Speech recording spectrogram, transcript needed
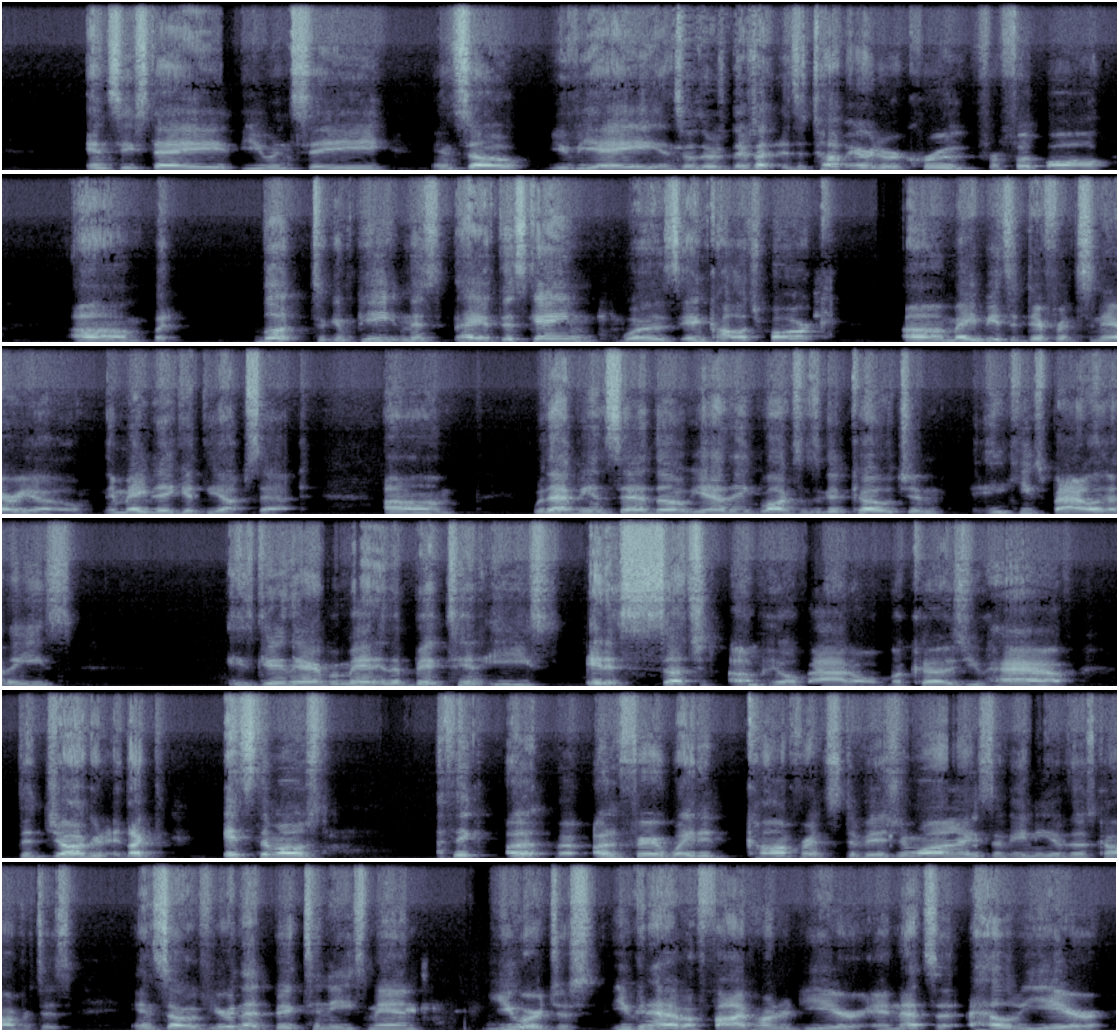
NC State, UNC, and so UVA. And so there's there's a it's a tough area to recruit for football. Um, but look to compete in this. Hey, if this game was in College Park, um, maybe it's a different scenario, and maybe they get the upset. Um, with that being said, though, yeah, I think Locksley's a good coach, and he keeps battling. I think he's he's getting there, but man, in the Big Ten East, it is such an uphill battle because you have the juggernaut. Like it's the most, I think, uh, unfair weighted conference division wise of any of those conferences. And so if you're in that Big Ten East, man, you are just you can have a 500 year, and that's a, a hell of a year.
